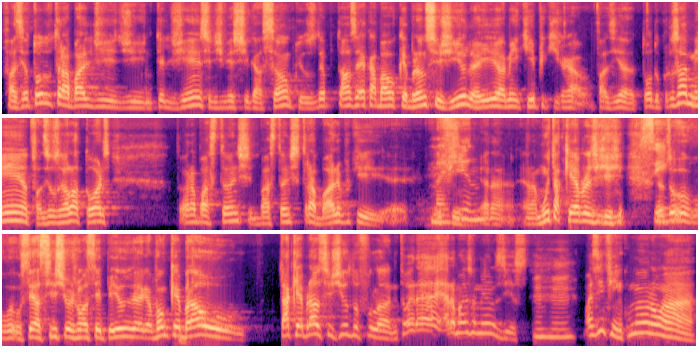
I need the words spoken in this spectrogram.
fazer todo o trabalho de, de inteligência, de investigação, porque os deputados aí acabavam quebrando sigilo, aí a minha equipe que fazia todo o cruzamento, fazia os relatórios. Então era bastante, bastante trabalho, porque é, enfim, Imagino. era, era muita quebra de, tô- você assiste hoje uma CPI, vamos quebrar o. Tá quebrado o sigilo do fulano. Então era, era mais ou menos isso. Uhum. Mas, enfim, como era uma,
